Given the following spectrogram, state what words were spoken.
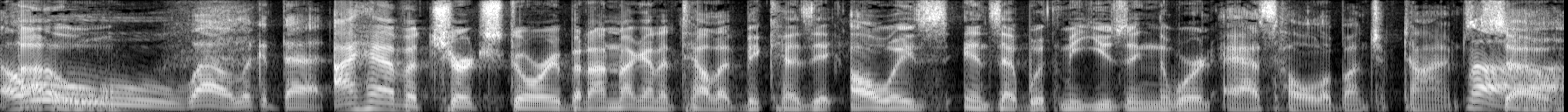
Oh, wow! Look at that. I have a church story, but I'm not going to tell it because it always ends up with me using the word asshole a bunch of times. So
